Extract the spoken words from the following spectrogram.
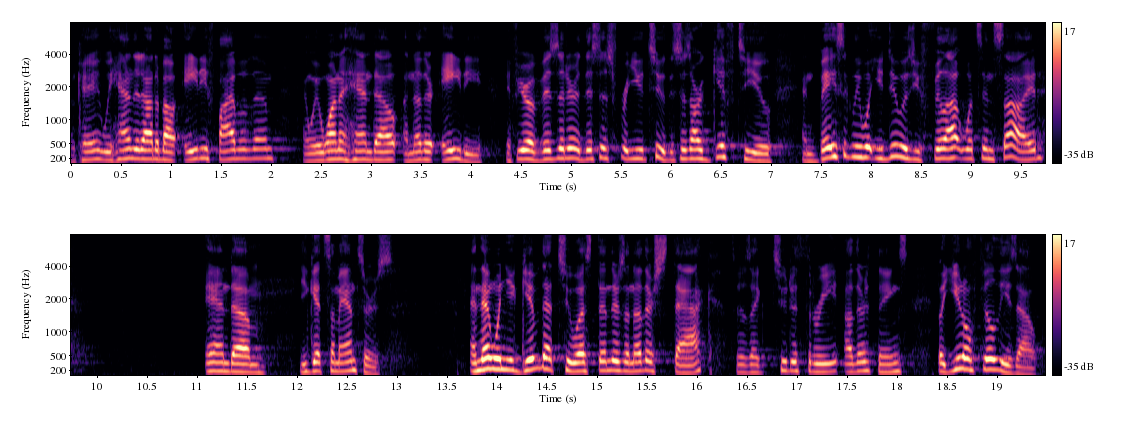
Okay, we handed out about 85 of them, and we want to hand out another 80. If you're a visitor, this is for you too. This is our gift to you. And basically, what you do is you fill out what's inside, and um, you get some answers. And then when you give that to us, then there's another stack. So there's like two to three other things, but you don't fill these out.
